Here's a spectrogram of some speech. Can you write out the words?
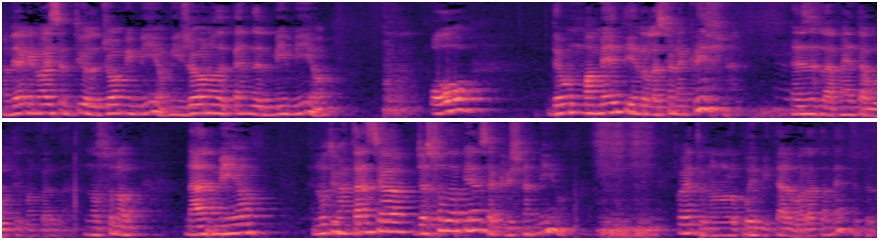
A medida que no hay sentido del yo, mi mío, mi yo no depende del mí mío, o de un mameti en relación a Krishna. Esa es la meta última, ¿verdad? No solo nada es mío. En última instancia, Yasoda piensa, Krishna es mío. Obviamente uno no lo puede imitar baratamente, pero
